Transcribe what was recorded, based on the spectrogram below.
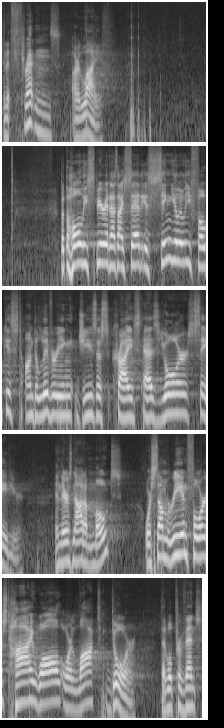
and it threatens our life. But the Holy Spirit, as I said, is singularly focused on delivering Jesus Christ as your Savior. And there's not a moat or some reinforced high wall or locked door that will prevent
